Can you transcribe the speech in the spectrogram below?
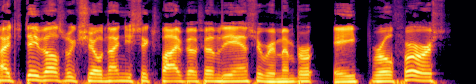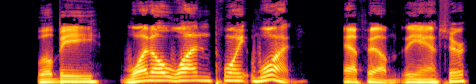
All right, it's Dave Elswick Show, 96.5 FM, The Answer. Remember, April 1st will be 101.1 FM, The Answer.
